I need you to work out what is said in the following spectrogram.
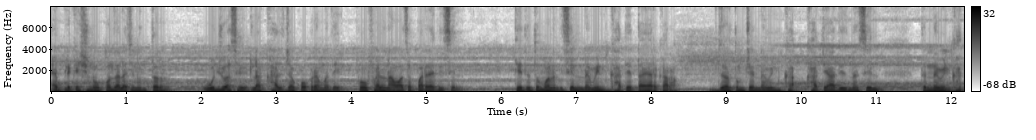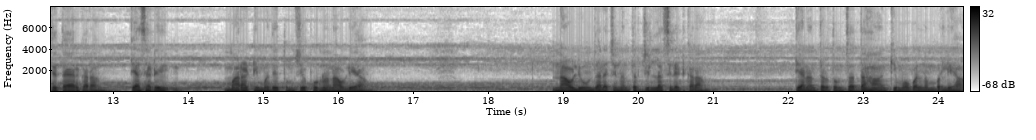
ॲप्लिकेशन ओपन झाल्याच्यानंतर उजव्या साईडला खालच्या कोपऱ्यामध्ये प्रोफाईल नावाचा पर्याय दिसेल. तिथे तुम्हाला दिसेल नवीन खाते तयार करा. जर तुमचे नवीन खा खाते आधीच नसेल तर नवीन खाते तयार करा. त्यासाठी मराठीमध्ये तुमचे पूर्ण नाव लिहा. नाव लिहून झाल्याच्यानंतर जिल्हा सिलेक्ट करा. त्यानंतर तुमचा दहा अंकी मोबाईल नंबर लिहा.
